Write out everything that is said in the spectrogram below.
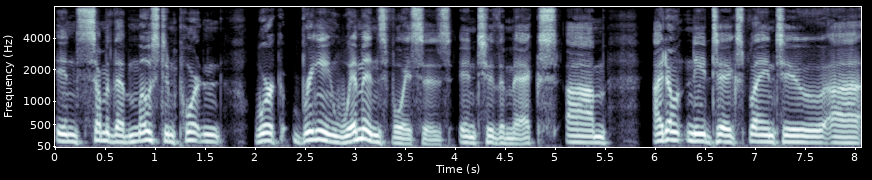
in some of the most important work bringing women's voices into the mix. Um, I don't need to explain to uh,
